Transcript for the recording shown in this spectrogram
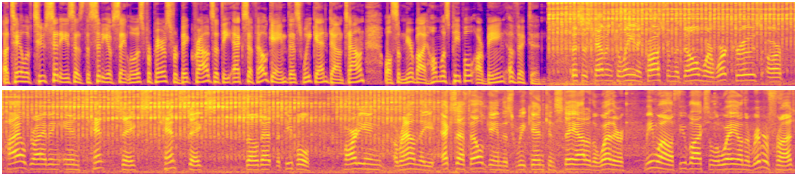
A tale of two cities as the city of St. Louis prepares for big crowds at the XFL game this weekend downtown, while some nearby homeless people are being evicted. This is Kevin Killeen across from the dome where work crews are pile driving in tent stakes, tent stakes, so that the people partying around the XFL game this weekend can stay out of the weather. Meanwhile, a few blocks away on the riverfront,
